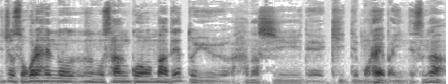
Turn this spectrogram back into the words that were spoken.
一応そこら辺のその参考までという話で聞いてもらえばいいんですが、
